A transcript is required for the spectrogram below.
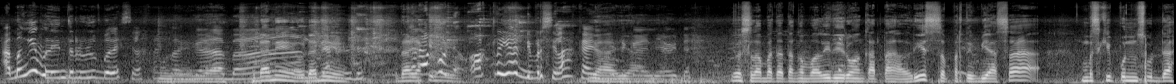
abangnya boleh intro dulu boleh silahkan Boleh, bangga ya. bang Udah nih, udah nih. udah, Udah Kan yakin aku nih. waktunya dipersilahkan Ya, gitu ya, kan ya. ya udah Yo selamat datang kembali di ruang katalis seperti biasa meskipun sudah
